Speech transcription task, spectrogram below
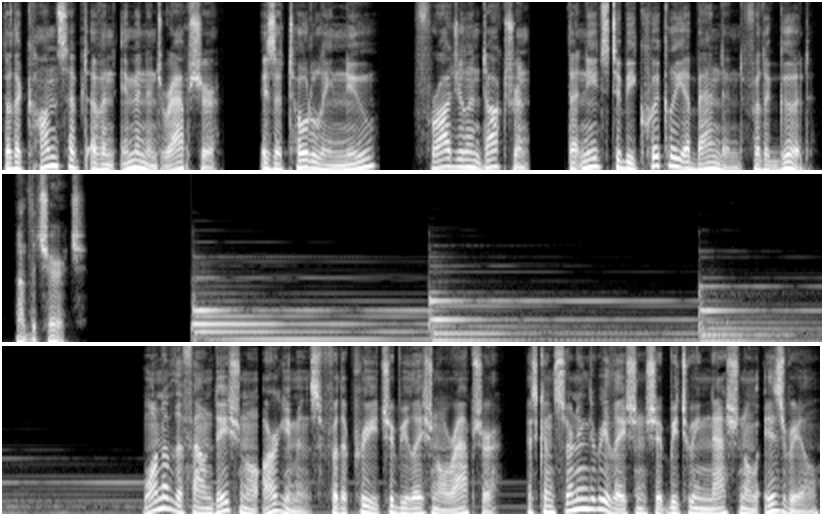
that the concept of an imminent rapture is a totally new, fraudulent doctrine that needs to be quickly abandoned for the good of the church. One of the foundational arguments for the pre tribulational rapture is concerning the relationship between national Israel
